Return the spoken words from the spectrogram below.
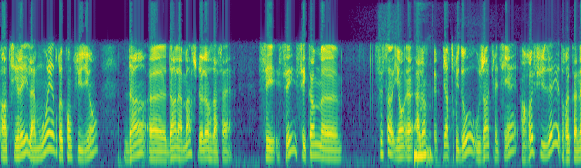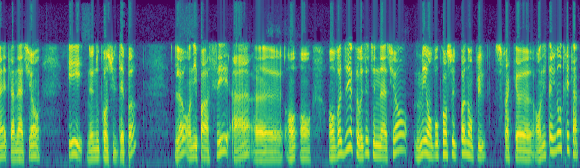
en tirer la moindre conclusion dans euh, dans la marche de leurs affaires? C'est c'est c'est comme euh, c'est ça. Ils ont, euh, alors mhm. que Pierre Trudeau ou Jean Chrétien refusaient de reconnaître la nation et ne nous consultaient pas. Là, on est passé à on, on, on va dire que vous êtes une nation, mais on vous consulte pas non plus. Fait que, on est à une autre étape.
